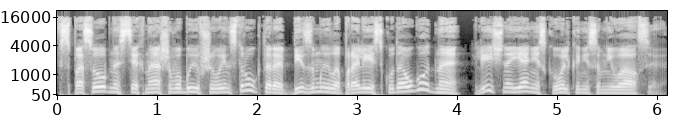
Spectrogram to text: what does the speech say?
В способностях нашего бывшего инструктора без мыла пролезть куда угодно, лично я нисколько не сомневался.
